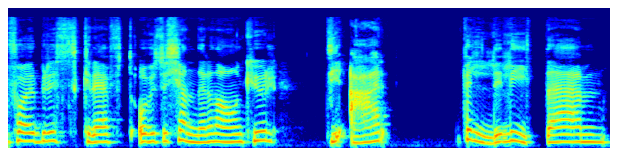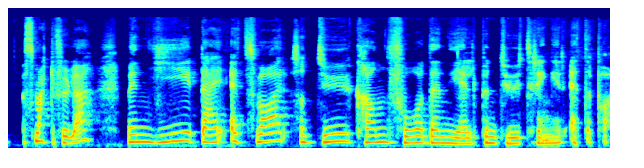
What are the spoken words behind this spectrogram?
for brystkreft og hvis du kjenner en annen kul, de er veldig lite mm, smertefulle, men gir deg et svar, så du kan få den hjelpen du trenger etterpå.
